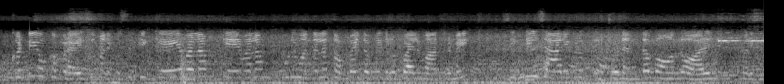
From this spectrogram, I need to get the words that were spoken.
ఒక్కటి ఒక ప్రైస్ మనకి వచ్చేసరికి కేవలం కేవలం మూడు వందల తొంభై తొమ్మిది రూపాయలు మాత్రమే. సింగిల్ శారీ కూడా చూడండి ఎంత బాగుందో ఆరెంజ్ మనకి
